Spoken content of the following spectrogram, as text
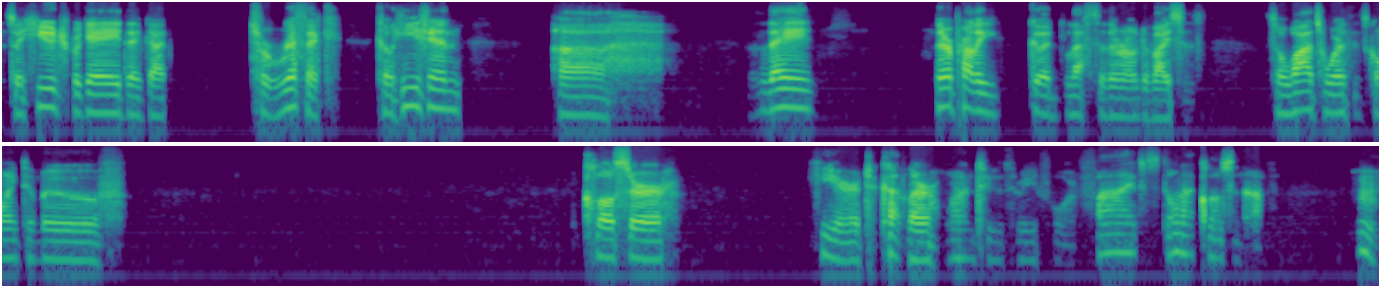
it's a huge brigade. They've got terrific cohesion. Uh, they they're probably good left to their own devices. So Wadsworth is going to move closer here to Cutler. One, two, three, four, five. Still not close enough. Hmm.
